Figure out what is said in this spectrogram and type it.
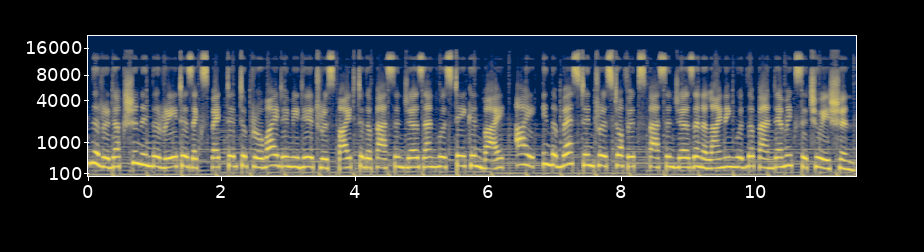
The reduction in the rate is expected to provide immediate respite to the passengers and was taken by AAI in the best interest of its passengers and aligning with the pandemic situation.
